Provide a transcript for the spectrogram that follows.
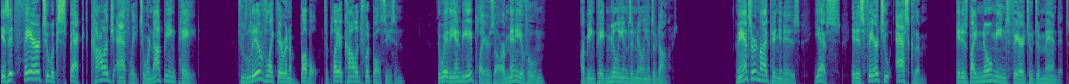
is it fair to expect college athletes who are not being paid to live like they're in a bubble to play a college football season the way the NBA players are, many of whom are being paid millions and millions of dollars? And the answer, in my opinion, is yes, it is fair to ask them. It is by no means fair to demand it.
